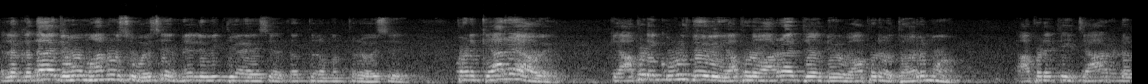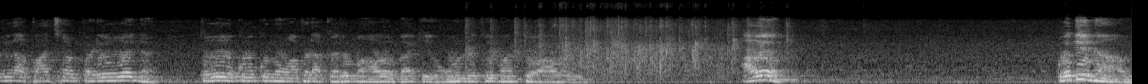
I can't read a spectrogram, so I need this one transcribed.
એટલે કદાચ હું માનું છું હશે, મેલી વિદ્યા હશે, તંત્ર મંત્ર હશે, પણ ક્યારે આવે કે આપણી કુળદેવી, આપણો આરાધ્ય દેવ, આપણો ધર્મ, આપણેથી ચાર ડગલા પાછળ પડ્યો હોય ને તો કોકનું આપણા ઘરમાં આવે, બાકી હું નથી માનતો આવે. આવે? કોઈ ના આવે?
